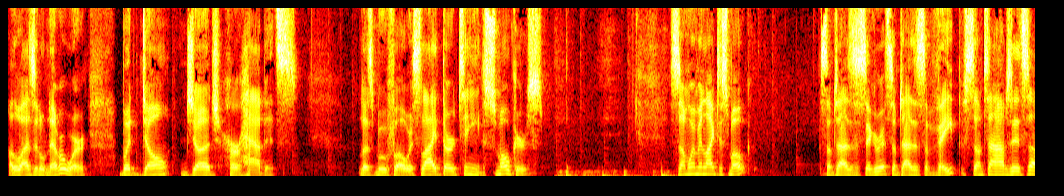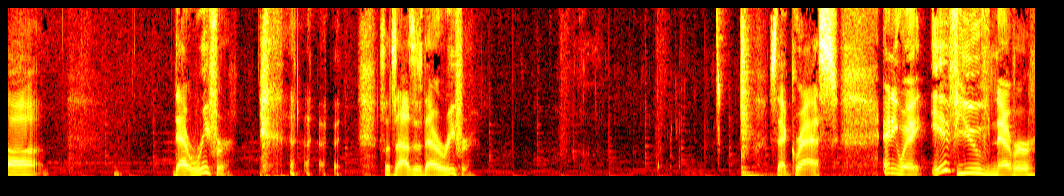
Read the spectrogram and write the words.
Otherwise, it'll never work. But don't judge her habits. Let's move forward. Slide 13. Smokers. Some women like to smoke. Sometimes it's a cigarette, sometimes it's a vape, sometimes it's uh that reefer. sometimes it's that reefer. It's that grass. Anyway, if you've never,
